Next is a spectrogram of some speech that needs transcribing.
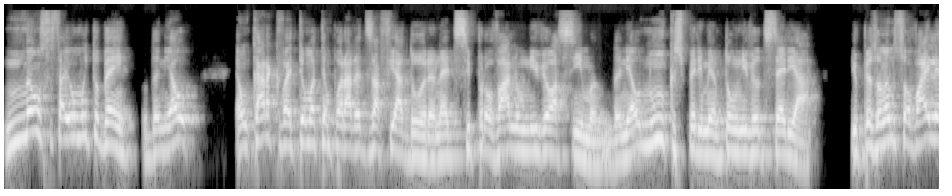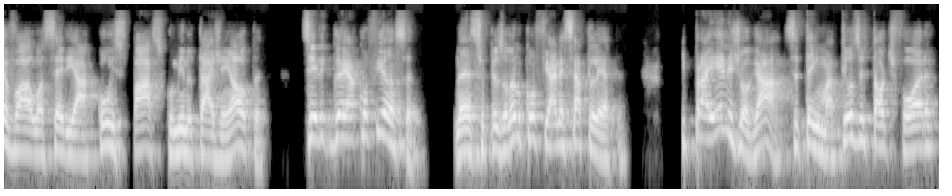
Não se saiu muito bem. O Daniel é um cara que vai ter uma temporada desafiadora, né? De se provar num nível acima. O Daniel nunca experimentou um nível de Série A. E o Pesolano só vai levá-lo à Série A com espaço, com minutagem alta, se ele ganhar confiança. Né? Se o Pesolano confiar nesse atleta. E para ele jogar, você tem Matheus Vital de fora,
